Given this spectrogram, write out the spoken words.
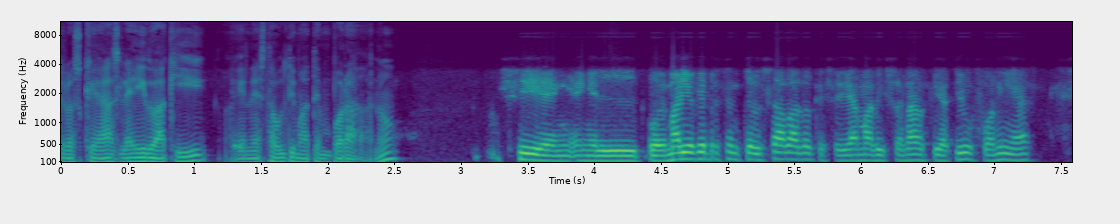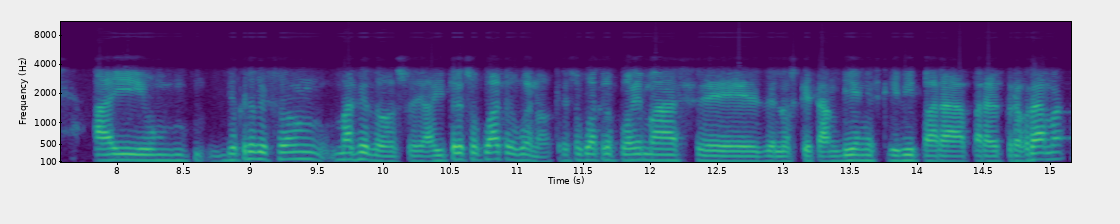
de los que has leído aquí en esta última temporada, ¿no? Sí, en, en el poemario que presento el sábado, que se llama Disonancias y Eufonías, hay un, yo creo que son más de dos, hay tres o cuatro, bueno, tres o cuatro poemas de los que también escribí para, para el programa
